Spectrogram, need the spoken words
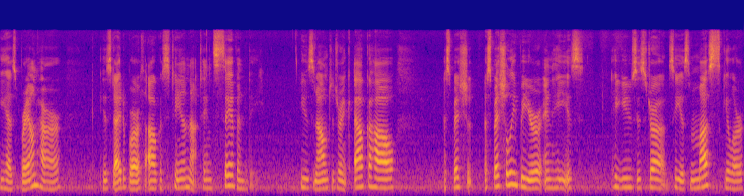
He has brown hair. His date of birth, August 10, 1970. He is known to drink alcohol, especially, especially beer, and he is he uses drugs. He is muscular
